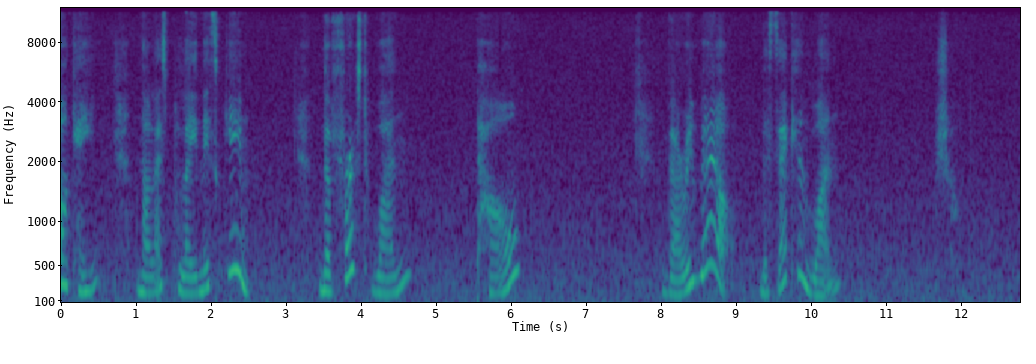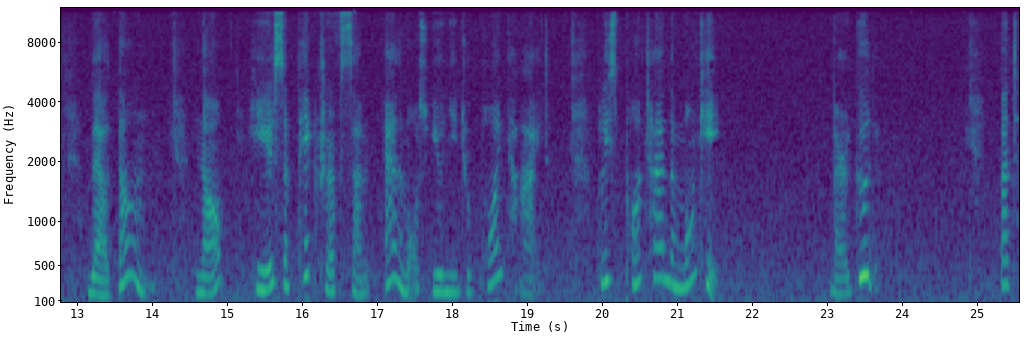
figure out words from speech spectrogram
Okay, now let's play this game. The first one, tall. Very well. The second one. Well done. Now, here's a picture of some animals you need to point at. Please point at the monkey. Very good. But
